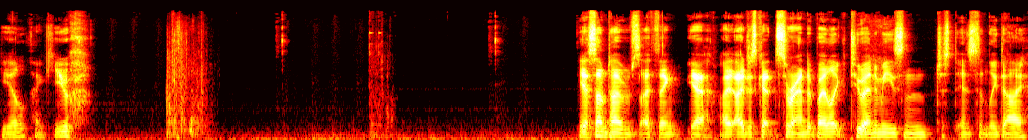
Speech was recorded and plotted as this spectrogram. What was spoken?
Heal, thank you. Yeah, sometimes I think, yeah, I, I just get surrounded by like two enemies and just instantly die.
